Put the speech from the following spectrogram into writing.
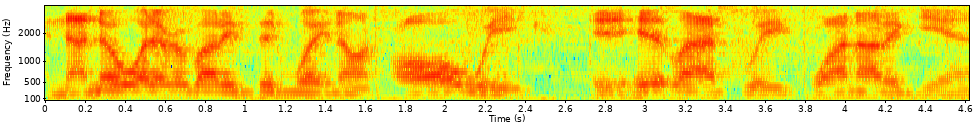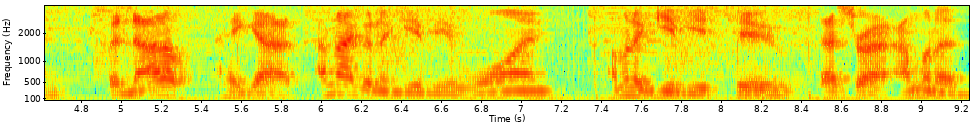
And I know what everybody's been waiting on all week. It hit last week. Why not again? But not, a, hey guys, I'm not going to give you one. I'm going to give you two. That's right. I'm going to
